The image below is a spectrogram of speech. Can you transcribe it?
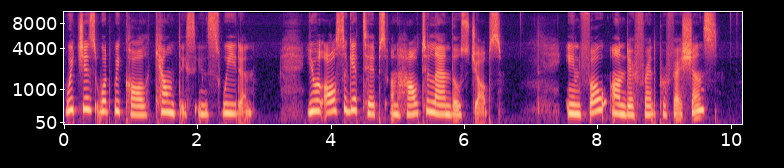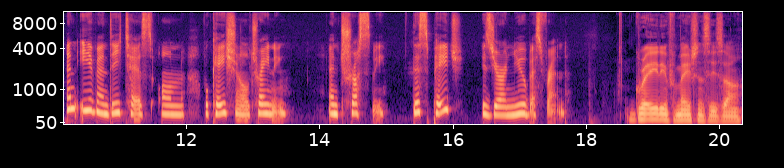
which is what we call counties in Sweden. You will also get tips on how to land those jobs, info on different professions, and even details on vocational training. And trust me, this page is your new best friend. Great information, Ziza.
